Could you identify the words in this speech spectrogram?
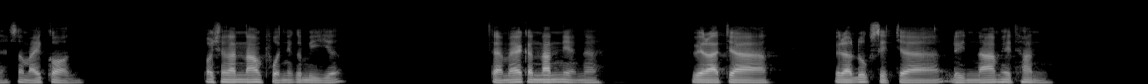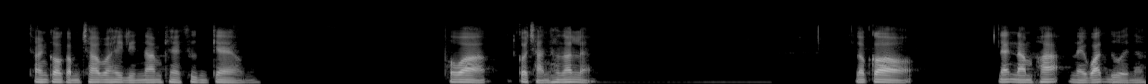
นะสมัยก่อน เพราะฉะนั้นน้ำฝนเนี่ยก็มีเยอะ แต่แม้กันนั้นเนี่ยนะเวลาจะเวลาลูกศิษย์จะรินน้ำให้ท่าน ท่านก็กำชับว่าให้รินน้ำแค่ครึ่งแก้วนะเพราะว่าก็ฉันเท่านั้นแหละ แล้วก็แนะนำพระในวัดด้วยนะ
